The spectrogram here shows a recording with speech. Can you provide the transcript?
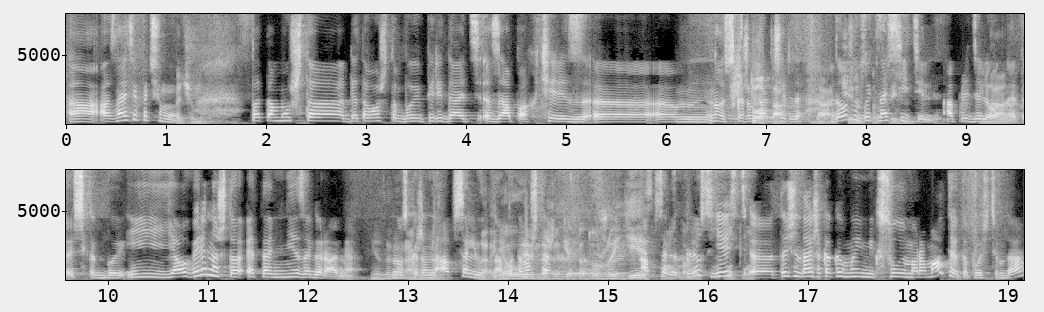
А знаете почему? Почему? Потому что для того, чтобы передать запах через, э, э, ну, скажем так, через, да, должен через быть носитель определенный. Да. То есть, как бы, и я уверена, что это не за горами. Не за горами, ну, скажем, да. абсолютно. Да, я уверен, что, даже где-то тоже есть. Абсолютно. Плюс вот, есть, вот, вот. Э, точно так же, как и мы миксуем ароматы, допустим, да,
